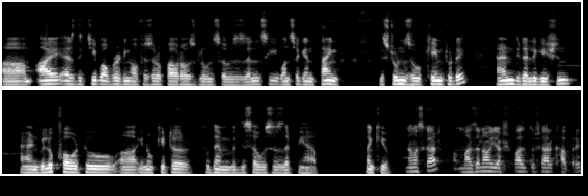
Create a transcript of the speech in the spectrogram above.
Um, I, as the Chief Operating Officer of Powerhouse Global Services LLC, once again thank the students who came today and the delegation, and we look forward to uh, you know cater to them with the services that we have. Thank you. नमस्कार माझं नाव यशपाल तुषार खापरे.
